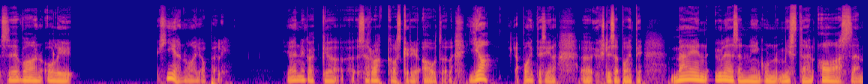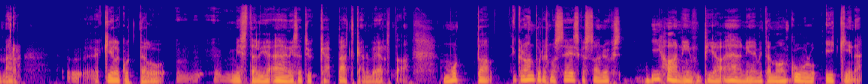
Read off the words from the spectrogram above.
Se vaan oli hieno ajopeli. Ja ennen kaikkea se rakkauskirja autoille. Ja, ja pointti siinä, yksi lisäpointti, mä en yleensä niin kuin mistään ASMR kilkuttelu, mistä liian äänissä tykkää pätkän vertaa. Mutta Gran Turismo 7 on yksi ihanimpia ääniä, mitä mä oon kuullut ikinä.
